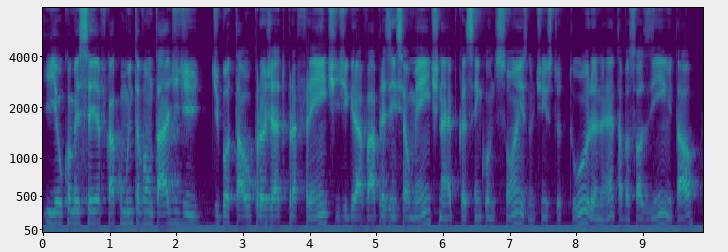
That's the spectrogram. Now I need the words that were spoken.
E eu comecei a ficar com muita vontade de, de botar o projeto pra frente, de gravar presencialmente, na época sem condições, não tinha estrutura, né? Tava sozinho e tal.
